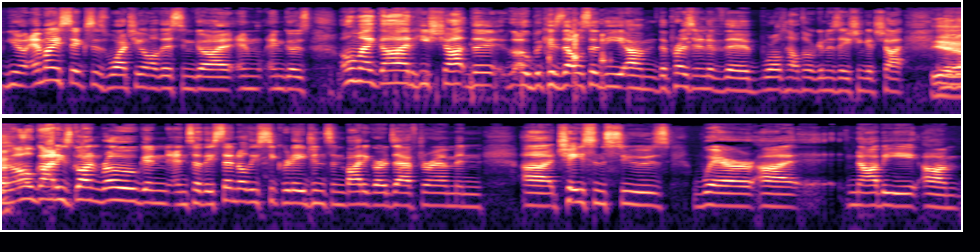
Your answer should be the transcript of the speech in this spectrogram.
you know, MI6 is watching all this and go and and goes, "Oh my god, he shot the oh because also the um the president of the World Health Organization gets shot." And Yeah. going, "Oh god, he's gone rogue." And and so they send all these secret agents and bodyguards after him and uh chase ensues where uh Nobby um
